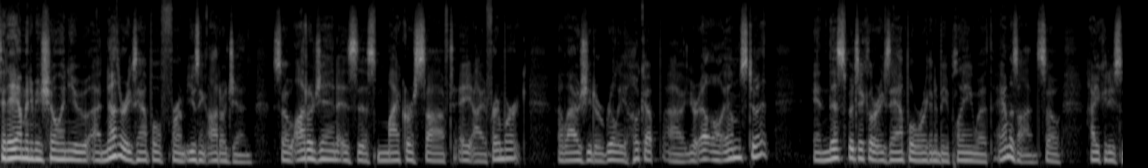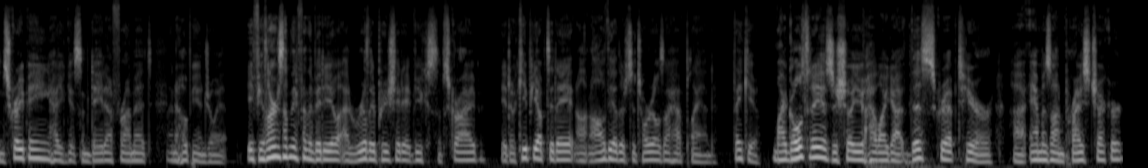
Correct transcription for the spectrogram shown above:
Today I'm going to be showing you another example from using AutoGen. So AutoGen is this Microsoft AI framework, allows you to really hook up uh, your LLMs to it. In this particular example, we're going to be playing with Amazon. So how you can do some scraping, how you can get some data from it, and I hope you enjoy it. If you learned something from the video, I'd really appreciate it if you could subscribe. It'll keep you up to date on all the other tutorials I have planned. Thank you. My goal today is to show you how I got this script here, uh, Amazon Price Checker,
